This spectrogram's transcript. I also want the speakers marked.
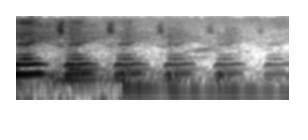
Speaker 1: જય જય જય જય જય જય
